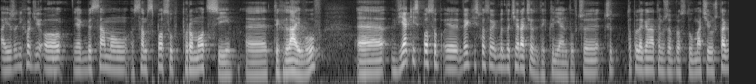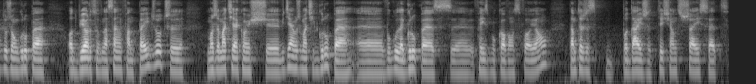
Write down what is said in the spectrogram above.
A jeżeli chodzi o jakby samą, sam sposób promocji e, tych live'ów, w jaki sposób, w jaki sposób jakby docieracie do tych klientów? Czy, czy to polega na tym, że po prostu macie już tak dużą grupę odbiorców na samym fanpage'u, czy może macie jakąś, e, widziałem, że macie grupę, e, w ogóle grupę z, e, facebookową swoją, tam też jest bodajże 1600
